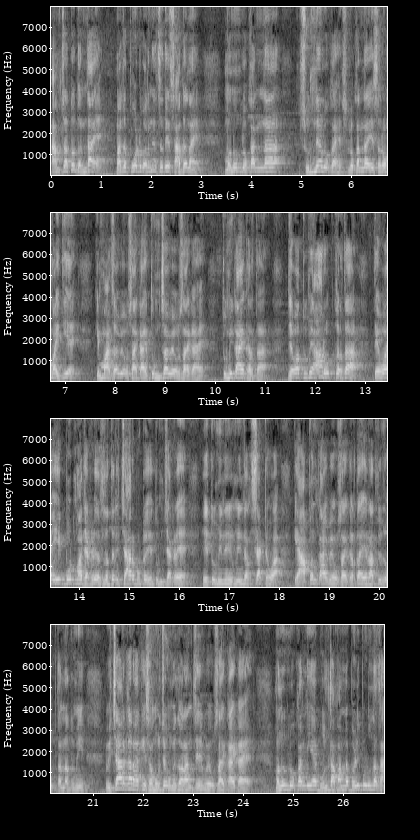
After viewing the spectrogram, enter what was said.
आमचा तो धंदा आहे. माझं पोट भरण्याचं ते साधन आहे. म्हणून लोकांना शून्य लोक आहे लोकांना हे सर्व माहिती आहे की माझा व्यवसाय काय तुमचा व्यवसाय काय तुम्ही काय करता? जेव्हा तुम्ही आरोप करता तेव्हा एक बोट माझ्याकडे असलं तरी चार बोटं हे तुमच्याकडे आहे. हे तुम्ही नेहमी लक्षात ठेवा की आपण काय व्यवसाय करता हे रात्री झोपताना तुम्ही विचार करा की समोरच्या उमेदवारांचे व्यवसाय काय काय आहे. म्हणून लोकांनी या भूलथापांना बळी पडू नका.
